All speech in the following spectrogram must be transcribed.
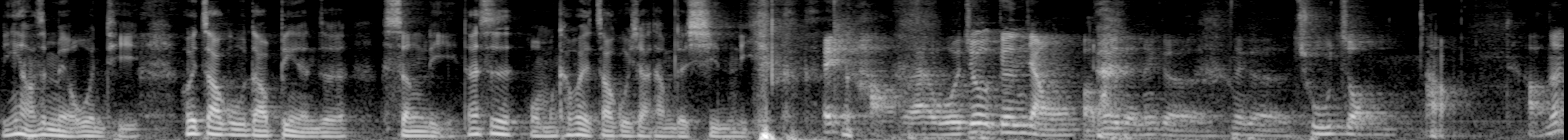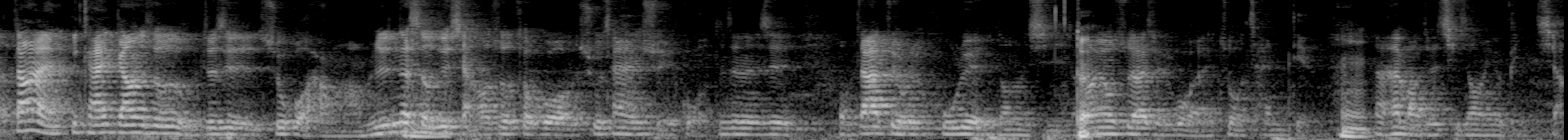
营养是没有问题，会照顾到病人的生理，但是我们可不可以照顾一下他们的心理？哎、欸，好，来，我就跟你讲我宝贝的那个那个初衷。好，好，那当然一开刚刚说我们就是蔬果行嘛，我们就那时候就想要说透过蔬菜和水果，这真的是。我们大家最容易忽略的东西，然后用蔬菜水果来做餐点，嗯，那汉堡就是其中一个品项。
